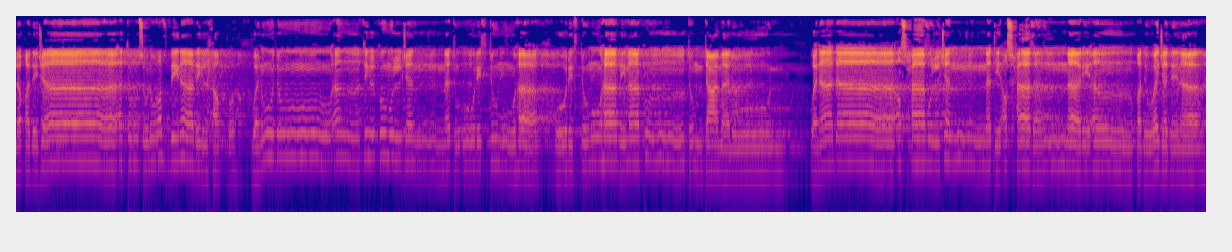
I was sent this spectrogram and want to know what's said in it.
لقد جاءت رسل ربنا بالحق ونودوا أن تلكم الجنة أورثتموها أورثتموها بما كنتم تعملون. ونادى أصحاب الجنة أصحاب النار أن قد وجدنا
